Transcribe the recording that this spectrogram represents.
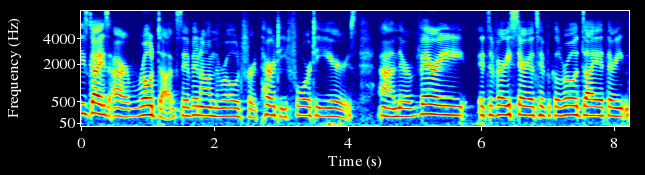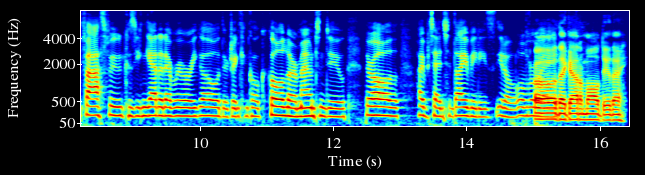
These guys are road dogs. They've been on the road for 30, 40 years and they're very it's a very stereotypical road diet. They're eating fast food because you can get it everywhere we go. They're drinking Coca-Cola or Mountain Dew. They're all hypertension, diabetes, you know, overweight Oh, they got them all, do they?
